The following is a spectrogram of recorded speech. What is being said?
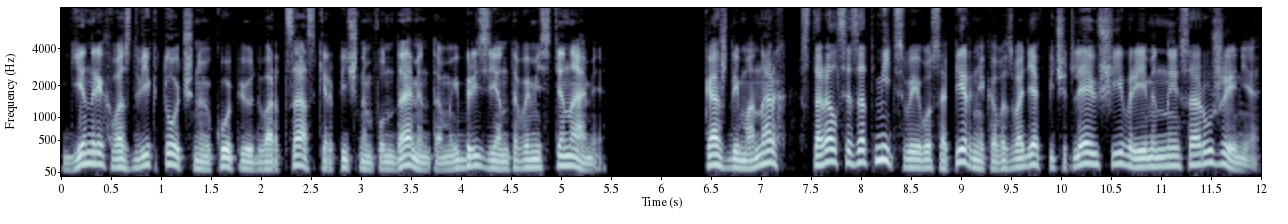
Генрих воздвиг точную копию дворца с кирпичным фундаментом и брезентовыми стенами. Каждый монарх старался затмить своего соперника, возводя впечатляющие временные сооружения,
